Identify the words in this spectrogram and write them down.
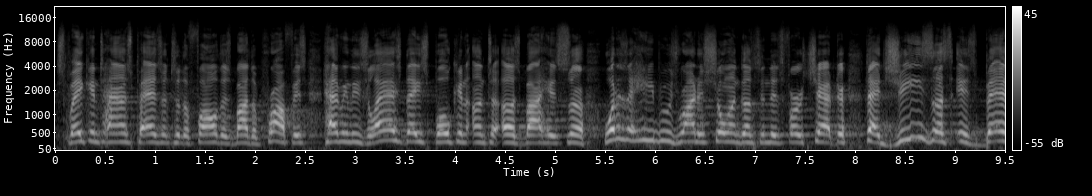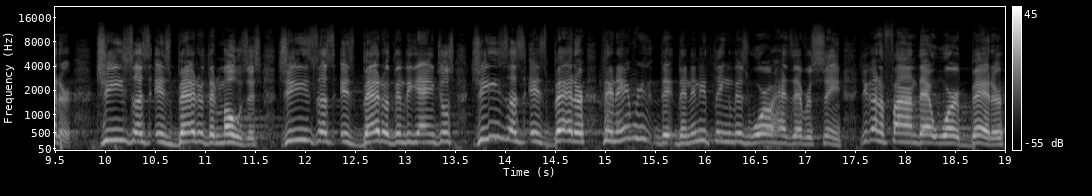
spake in times past unto the fathers by the prophets, having these last days spoken unto us by his Son. What is the Hebrews writer showing us in this first chapter? That Jesus is better. Jesus is better than Moses. Jesus is better than the angels. Jesus is better than, every, than anything this world has ever seen. You're going to find that word better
